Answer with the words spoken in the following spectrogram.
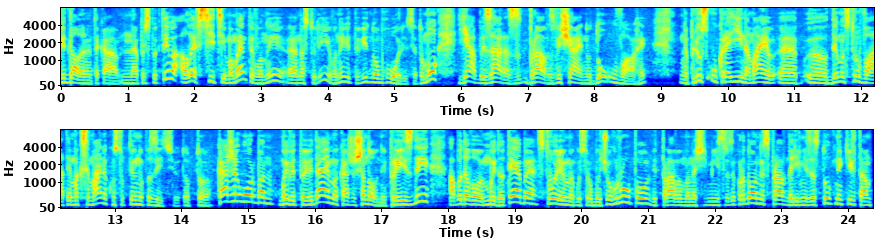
віддалена така перспектива, але всі ці моменти вони е, на столі, і вони відповідно обговорюються. Тому я би зараз брав звичайно до уваги. Плюс Україна має е, демонструвати максимально конструктивну позицію. Тобто каже Орбан, ми відповідаємо, каже, шановний, приїзди або давай ми до тебе, створюємо якусь робочу групу, відправимо наші міністри закордонних справ на рівні заступників, там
